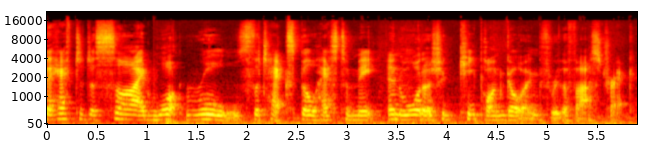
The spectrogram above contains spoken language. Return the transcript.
they have to decide what rules the tax bill has to meet in order to keep on going through the fast track.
